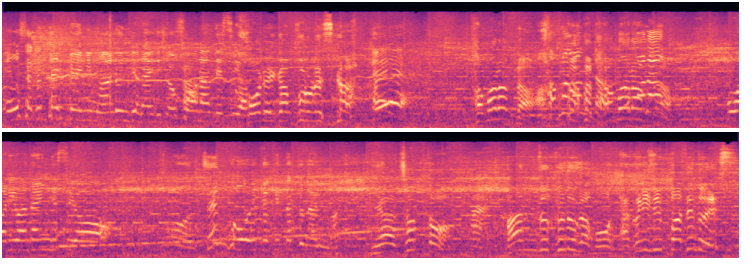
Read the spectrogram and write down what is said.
大阪大会にもあるんじゃないでしょうか。そうなんですよ。これがプロレスか？えー、たまらんな。たまらんなたまらんな。終わりはないんですよ。もう全部追いかけたくなります。いやちょっと、はい、満足度がもう120%です。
